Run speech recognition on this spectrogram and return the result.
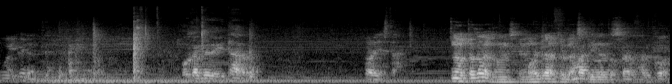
Uy, Fíjate. O cante de guitarra. ahora ya está. No, tócala con ese, no Otra te la automática todas. tocar hardcore.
